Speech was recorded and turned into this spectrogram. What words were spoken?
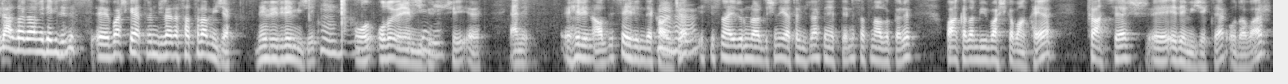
biraz daha devam edebiliriz. Başka yatırımcılara satılamayacak, devredilemeyecek. O, o da önemli Kişinin. bir şey. Evet. Yani e, Helin aldıysa elinde kalacak. İstisnai durumlar dışında yatırımcılar senetlerini satın aldıkları bankadan bir başka bankaya transfer e, edemeyecekler. O da var.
